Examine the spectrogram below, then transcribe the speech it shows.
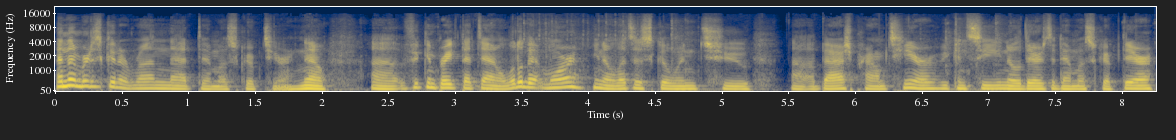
And then we're just going to run that demo script here. Now, uh, if we can break that down a little bit more, you know, let's just go into uh, a bash prompt here. We can see, you know, there's a demo script there.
